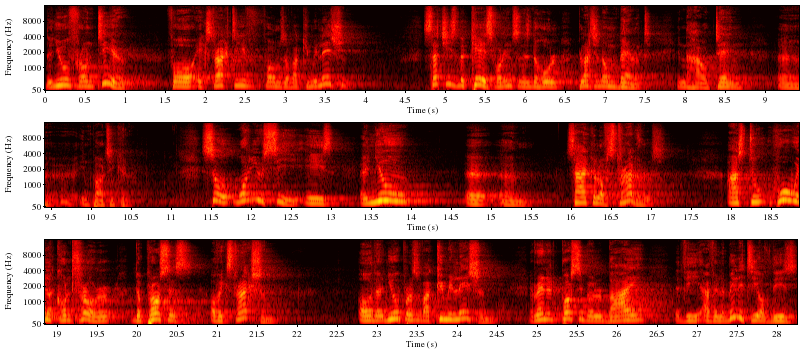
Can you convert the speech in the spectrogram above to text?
the new frontier for extractive forms of accumulation. Such is the case, for instance, in the whole platinum belt in the Gauteng uh, in particular. So what you see is a new uh, um, cycle of struggles as to who will control the process of extraction or the new process of accumulation rendered possible by the availability of these,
